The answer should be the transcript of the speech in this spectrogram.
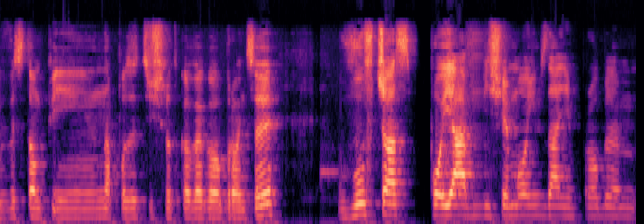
wystąpi na pozycji środkowego obrońcy, wówczas pojawi się moim zdaniem problem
